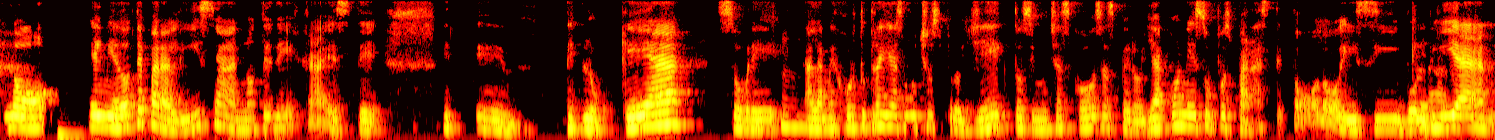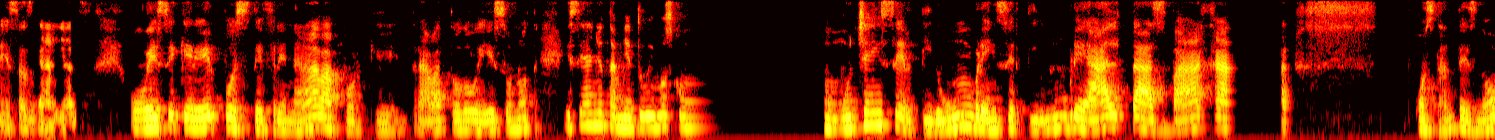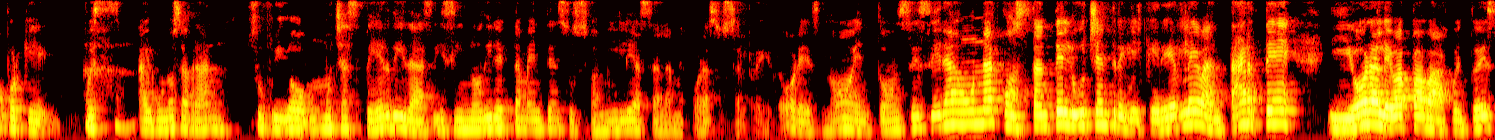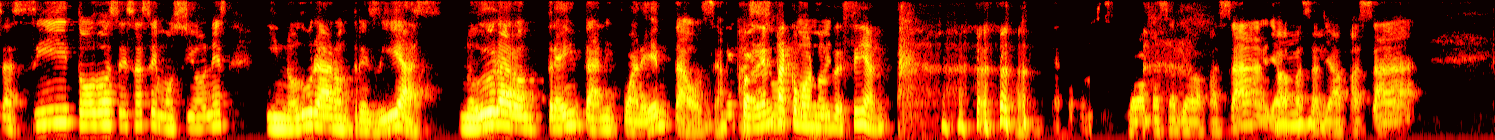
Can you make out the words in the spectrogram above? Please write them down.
No, el miedo te paraliza, no te deja, este, eh, eh, te bloquea, sobre, a lo mejor tú traías muchos proyectos y muchas cosas, pero ya con eso pues paraste todo y si volvían esas ganas o ese querer, pues te frenaba porque entraba todo eso, ¿no? Ese año también tuvimos como, mucha incertidumbre, incertidumbre altas, bajas, constantes, ¿no? Porque pues algunos habrán sufrido muchas pérdidas y si no directamente en sus familias, a lo mejor a sus alrededores, ¿no? Entonces era una constante lucha entre el querer levantarte y ahora le va para abajo. Entonces así todas esas emociones y no duraron tres días, no duraron 30 ni 40, o sea. Ni 40 como nos decían. Ya va a pasar, ya va a pasar, ya va a pasar, ya va a pasar.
